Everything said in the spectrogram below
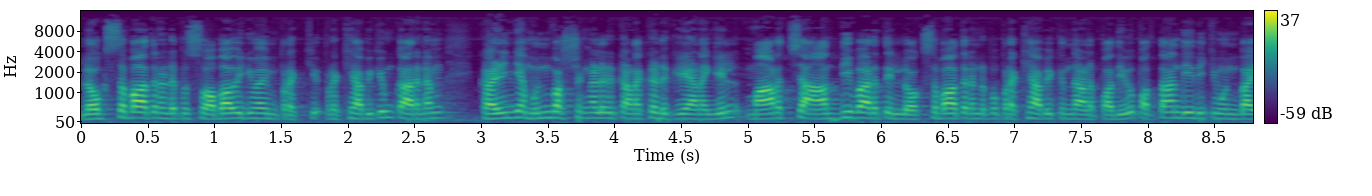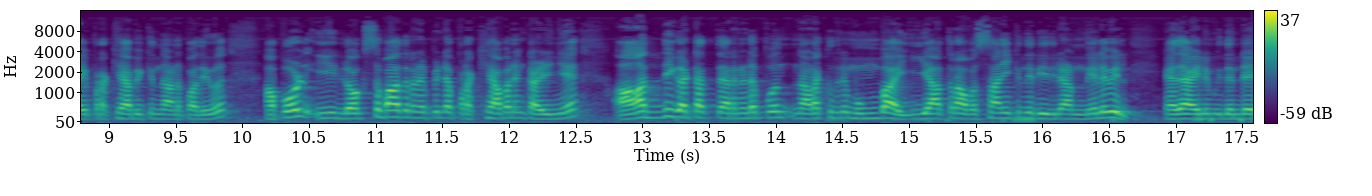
ലോക്സഭാ തെരഞ്ഞെടുപ്പ് സ്വാഭാവികമായും പ്രഖ്യാപിക്കും. കാരണം കഴിഞ്ഞ മുൻ വർഷങ്ങളിൽ കണക്കെടുക്കുകയാണെങ്കിൽ മാർച്ച് ആദ്യവാരത്തിൽ ലോക്സഭാ തെരഞ്ഞെടുപ്പ് പ്രഖ്യാപിക്കുന്നതാണ് പതിവ്. പത്താം തീയതിക്ക് മുൻപായി പ്രഖ്യാപിക്കുന്നതാണ് പതിവ്. അപ്പോൾ ഈ ലോക്സഭാ തെരഞ്ഞെടുപ്പിന്റെ പ്രഖ്യാപനം കഴിഞ്ഞ് ആദ്യഘട്ട തെരഞ്ഞെടുപ്പ് നടക്കുന്നതിന് മുമ്പായി ഈ യാത്ര അവസാനിക്കുന്ന രീതിയിലാണ് നിലവിൽ ഏതായാലും ഇതിന്റെ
